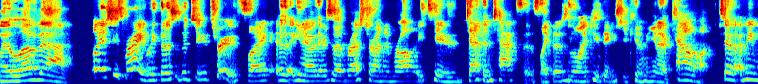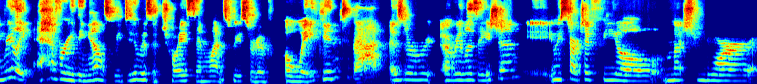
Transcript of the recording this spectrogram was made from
I love that. Well, and she's right. Like those are the two truths. Like uh, you know, there's a restaurant in Raleigh too. Death and taxes. Like those are the only two things you can you know count on. So I mean, really, everything else we do is a choice. And once we sort of awaken to that as a, re- a realization, we start to feel much more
